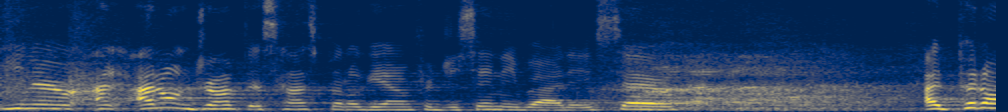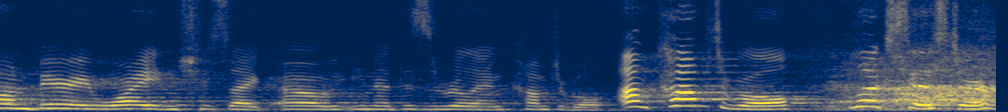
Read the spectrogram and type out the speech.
You know, I, I don't drop this hospital gown for just anybody. So I'd put on Barry White, and she's like, oh, you know, this is really uncomfortable. Uncomfortable? Look, sister,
